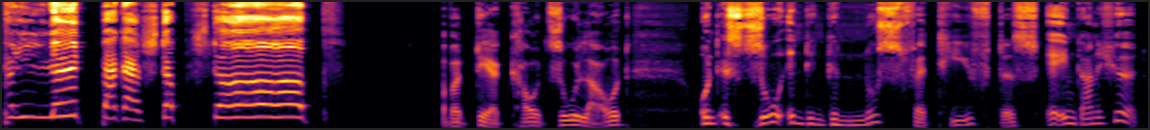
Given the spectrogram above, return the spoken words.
Blödbagger! Stopp, stopp! Aber der kaut so laut und ist so in den Genuss vertieft, dass er ihn gar nicht hört.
